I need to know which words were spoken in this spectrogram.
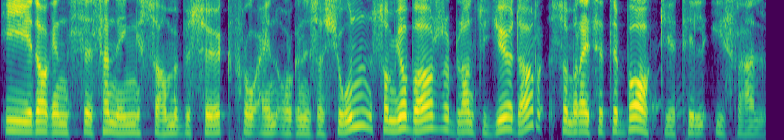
I dagens sending så har vi besøk fra en organisasjon som jobber blant jøder som reiser tilbake til Israel.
